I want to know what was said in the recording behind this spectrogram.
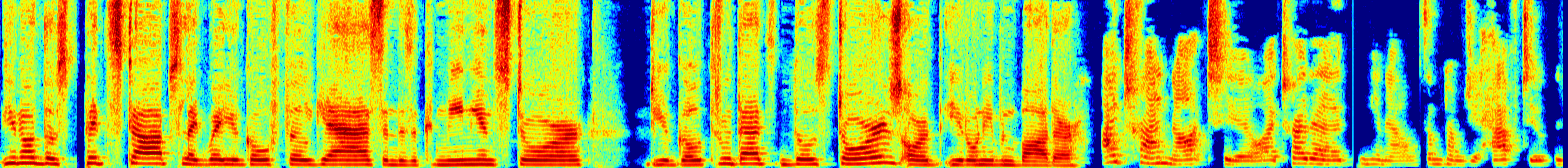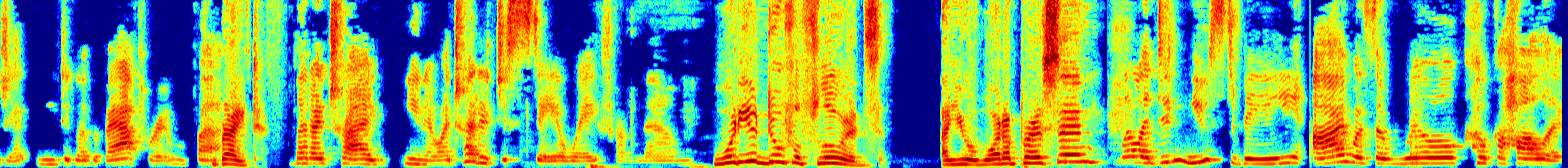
you know, those pit stops, like where you go fill gas and there's a convenience store? Do you go through that those stores or you don't even bother? I try not to. I try to you know sometimes you have to because you need to go to the bathroom but right. but i try you know i try to just stay away from them. What do you do for fluids are you a water person? Well, I didn't used to be. I was a real cokeaholic.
